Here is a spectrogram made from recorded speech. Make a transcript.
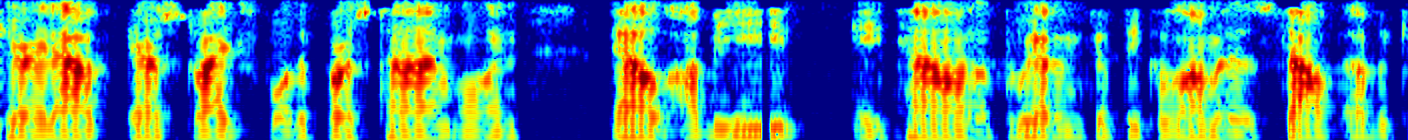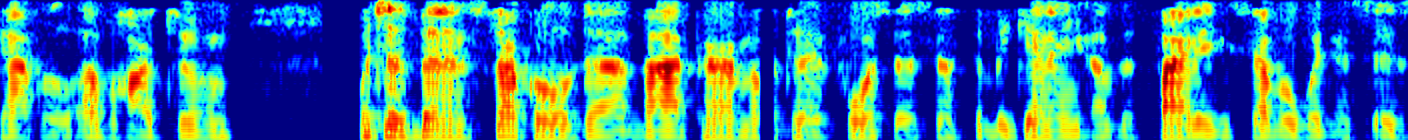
carried out airstrikes for the first time on El Obeid, a town of 350 kilometers south of the capital of Khartoum, which has been encircled uh, by paramilitary forces since the beginning of the fighting, several witnesses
